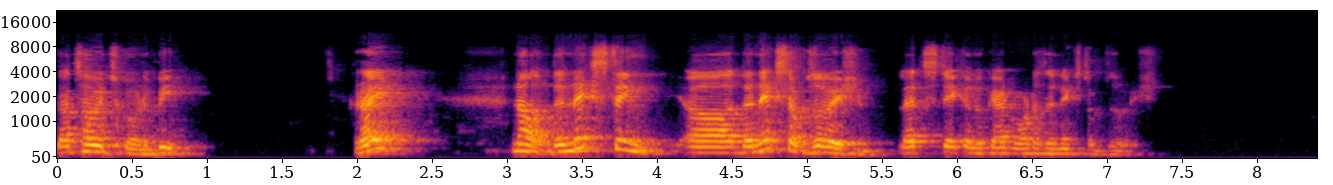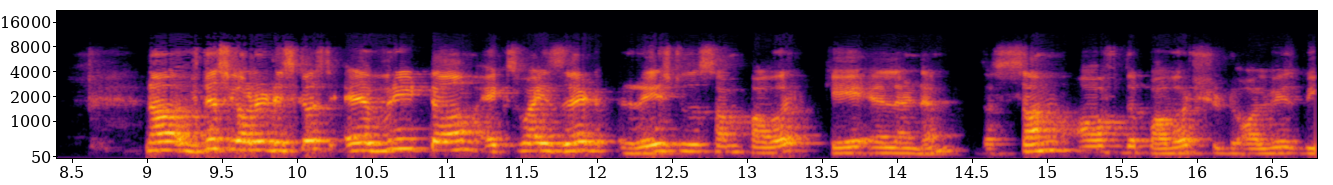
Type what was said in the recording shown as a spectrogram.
That's how it's going to be. Right? Now, the next thing, uh, the next observation, let's take a look at what is the next observation. Now, this we already discussed, every term xyz raised to the sum power k, l and m, the sum of the power should always be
